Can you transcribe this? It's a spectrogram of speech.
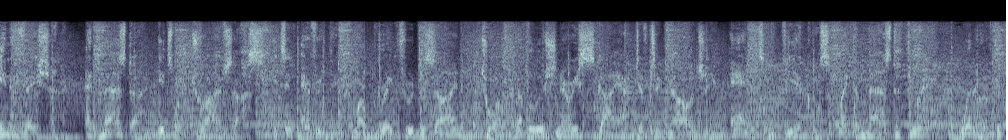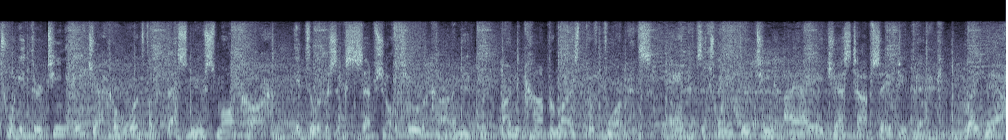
Innovation. At Mazda, it's what drives us. It's in everything from our breakthrough design to our revolutionary Skyactiv technology. And it's in vehicles like the Mazda 3, winner of the 2013 AJAC Award for Best New Small Car. It delivers exceptional fuel economy with uncompromised performance. And it's a 2013 IIHS Top Safety Pick. Right now,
